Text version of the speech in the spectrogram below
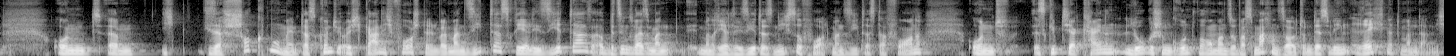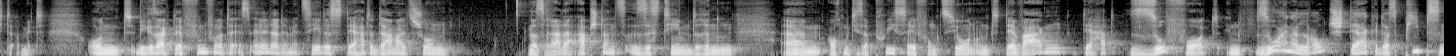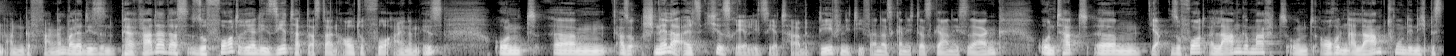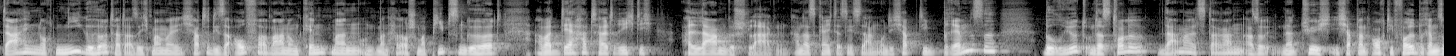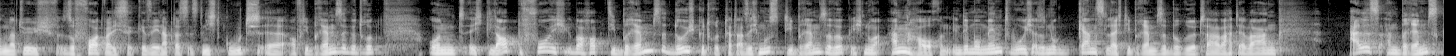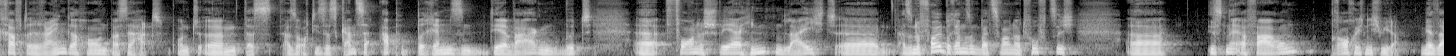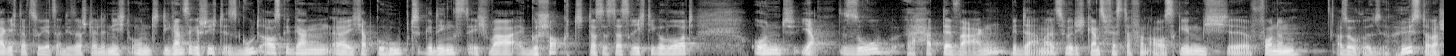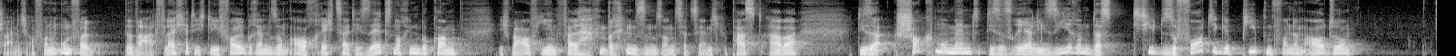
Und ähm, ich, dieser Schockmoment, das könnt ihr euch gar nicht vorstellen, weil man sieht das, realisiert das, beziehungsweise man, man realisiert es nicht sofort, man sieht das da vorne und es gibt ja keinen logischen Grund, warum man sowas machen sollte und deswegen rechnet man da nicht damit. Und wie gesagt, der 500er SL, da der Mercedes, der hatte damals schon das Radarabstandssystem drin, ähm, auch mit dieser Pre-Save-Funktion. Und der Wagen, der hat sofort in so einer Lautstärke das Piepsen angefangen, weil er diesen per Radar das sofort realisiert hat, dass da ein Auto vor einem ist. Und ähm, also schneller als ich es realisiert habe, definitiv, anders kann ich das gar nicht sagen. Und hat ähm, ja sofort Alarm gemacht und auch einen Alarmton, den ich bis dahin noch nie gehört hatte. Also ich meine, ich hatte diese Auffahrwarnung, kennt man und man hat auch schon mal Piepsen gehört, aber der hat halt richtig Alarm geschlagen. Anders kann ich das nicht sagen. Und ich habe die Bremse berührt und das Tolle damals daran, also natürlich, ich habe dann auch die Vollbremsung natürlich sofort, weil ich gesehen habe, das ist nicht gut, äh, auf die Bremse gedrückt. Und ich glaube, bevor ich überhaupt die Bremse durchgedrückt hatte, also ich musste die Bremse wirklich nur anhauchen. In dem Moment, wo ich also nur ganz leicht die Bremse berührt habe, hat der Wagen alles an Bremskraft reingehauen, was er hat. Und ähm, das, also auch dieses ganze Abbremsen der Wagen wird äh, vorne schwer, hinten leicht. Äh, also eine Vollbremsung bei 250 äh, ist eine Erfahrung, brauche ich nicht wieder. Mehr sage ich dazu jetzt an dieser Stelle nicht. Und die ganze Geschichte ist gut ausgegangen. Äh, ich habe gehupt, gedingst, ich war geschockt, das ist das richtige Wort. Und ja, so hat der Wagen mir damals, würde ich ganz fest davon ausgehen, mich äh, von einem also höchster wahrscheinlich auch von einem Unfall bewahrt. Vielleicht hätte ich die Vollbremsung auch rechtzeitig selbst noch hinbekommen. Ich war auf jeden Fall am Bremsen, sonst hätte es ja nicht gepasst. Aber dieser Schockmoment, dieses Realisieren, das sofortige Piepen von dem Auto,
